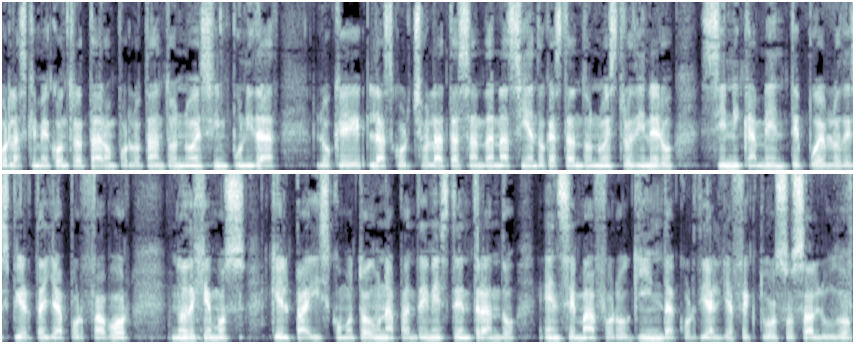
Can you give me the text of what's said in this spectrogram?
por las que me contrataron, por lo tanto no es impunidad lo que las corcholatas andan haciendo, gastando nuestro dinero cínicamente. Pueblo, despierta ya, por favor. No dejemos que el país, como toda una pandemia, esté entrando en semáforo guinda. Cordial y afectuoso saludo.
